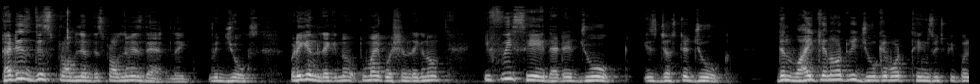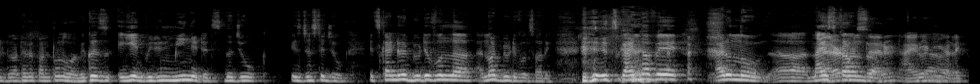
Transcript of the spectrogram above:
that is this problem. This problem is there, like with jokes. But again, like you know, to my question, like you know, if we say that a joke is just a joke, then why cannot we joke about things which people do not have a control over? Because again, we didn't mean it. It's the joke. It's just a joke. It's kind of a beautiful, uh, not beautiful. Sorry, it's kind of a I don't know, uh, nice Paradox, conundrum. iron- irony, Yeah. Like,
